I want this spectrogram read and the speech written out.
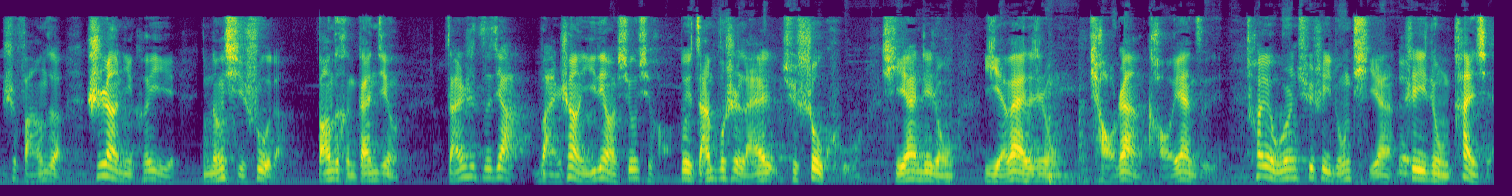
是房子，是让你可以能洗漱的，房子很干净。咱是自驾，晚上一定要休息好。对，咱不是来去受苦，体验这种野外的这种挑战，考验自己。穿越无人区是一种体验，是一种探险，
